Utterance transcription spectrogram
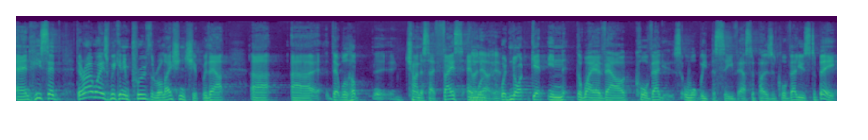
and he said there are ways we can improve the relationship without. Uh, uh, that will help uh, China save face and no would, doubt, yeah. would, not get in the way of our core values or what we perceive our supposed core values to be.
